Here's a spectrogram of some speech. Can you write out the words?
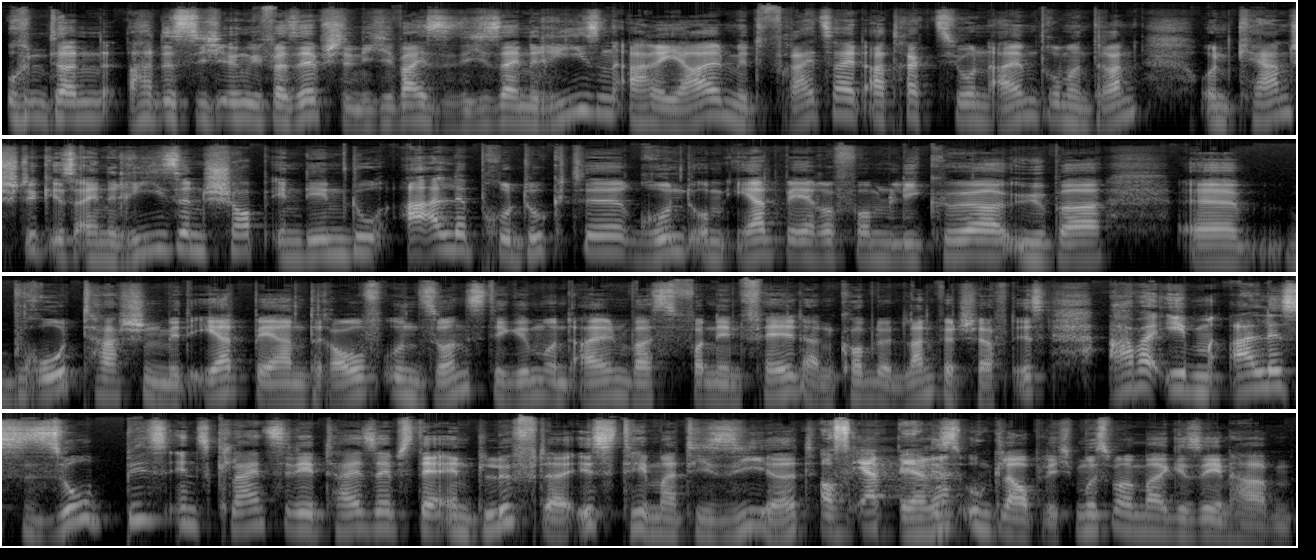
und dann hat es sich irgendwie verselbstständigt. Ich weiß es nicht. Es ist ein Riesenareal mit Freizeitattraktionen, allem drum und dran. Und Kernstück ist ein Riesenshop, in dem du alle Produkte rund um Erdbeere vom Likör über äh, Brottaschen mit Erdbeeren drauf und sonstigem und allem, was von den Feldern kommt und Landwirtschaft ist. Aber eben alles so bis ins kleinste Detail. Selbst der Entlüfter ist thematisiert. Auf Erdbeere? Ist unglaublich. Muss man mal gesehen haben.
